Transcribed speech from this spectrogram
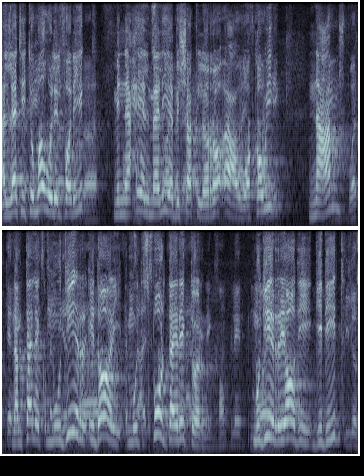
التي تمول الفريق من الناحية المالية بشكل رائع وقوي. نعم. نمتلك مدير إداري sport director مدير رياضي جديد.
